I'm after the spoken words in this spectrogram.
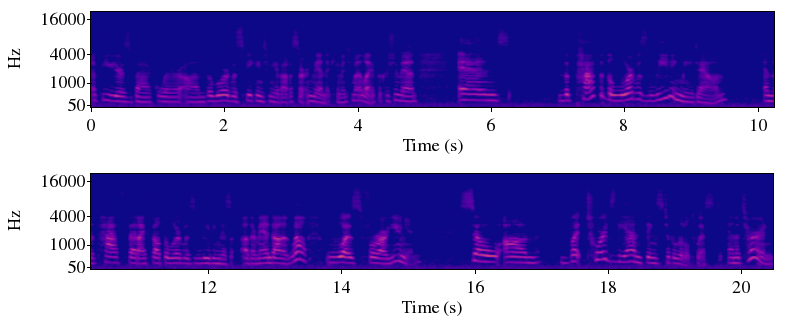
a few years back where um, the Lord was speaking to me about a certain man that came into my life, a Christian man. And the path that the Lord was leading me down and the path that I felt the Lord was leading this other man down as well was for our union. So, um, but towards the end, things took a little twist and a turn.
